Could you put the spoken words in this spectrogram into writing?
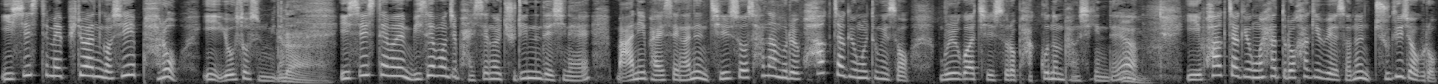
이 시스템에 필요한 것이 바로 이 요소수입니다. 네. 이 시스템은 미세먼지 발생을 줄이는 대신에 많이 발생하는 질소 산화물을 화학 작용을 통해서 물과 질소로 바꾸는 방식인데요. 음. 이 화학 작용을 하도록 하기 위해서는 주기적으로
